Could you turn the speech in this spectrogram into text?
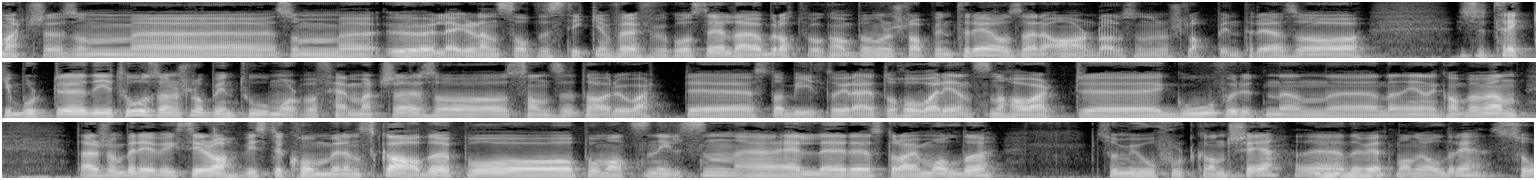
matcher som, eh, som ødelegger den statistikken for FFKs del. Det er jo Brattvåg-kampen hvor de slapp inn tre, og så er det Arendal som de slapp inn tre. Så hvis du trekker bort eh, de to, så har de sluppet inn to mål på fem matcher. Så sånn sett har det jo vært eh, stabilt og greit. Og Håvard Jensen har vært eh, god foruten den, eh, den ene kampen. Men det er som Brevik sier, da. Hvis det kommer en skade på, på Mats Nilsen eh, eller Stray Molde, som jo fort kan skje, det, det vet man jo aldri, så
